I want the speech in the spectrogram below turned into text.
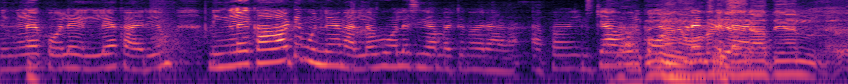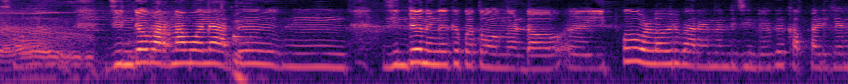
നിങ്ങളെ പോലെ എല്ലാ കാര്യവും നിങ്ങളെക്കാട്ടി മുന്നേ നല്ലപോലെ ചെയ്യാൻ പറ്റുന്ന ഒരാളാണ് അപ്പൊ എനിക്ക് ആ ഒരു കോൺഫിഡൻസ് ജിൻഡോ പറഞ്ഞ പോലെ അത് ഉം, ജിൻഡോ നിങ്ങൾക്ക് ഇപ്പൊ തോന്നുന്നുണ്ടോ ഇപ്പൊ ഉള്ളവർ പറയുന്നുണ്ട് ജിൻഡോക്ക് കപ്പടിക്കാൻ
